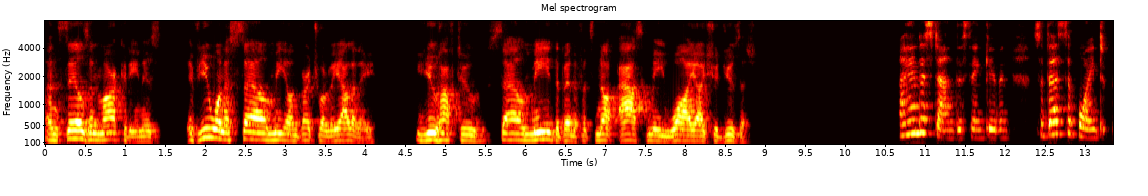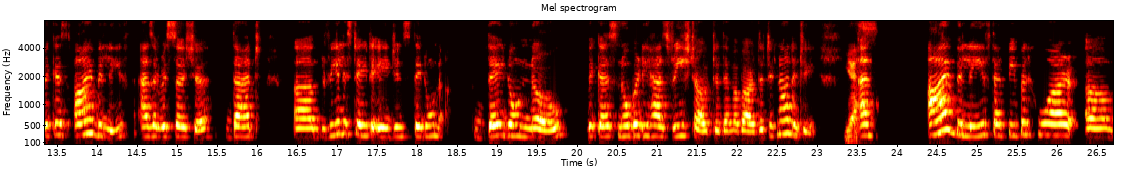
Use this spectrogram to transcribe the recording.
And sales and marketing is if you want to sell me on virtual reality, you have to sell me the benefits, not ask me why I should use it. I understand this thing, Kevin. So that's the point because I believe, as a researcher, that um, real estate agents they don't they don't know because nobody has reached out to them about the technology yes and i believe that people who are um,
